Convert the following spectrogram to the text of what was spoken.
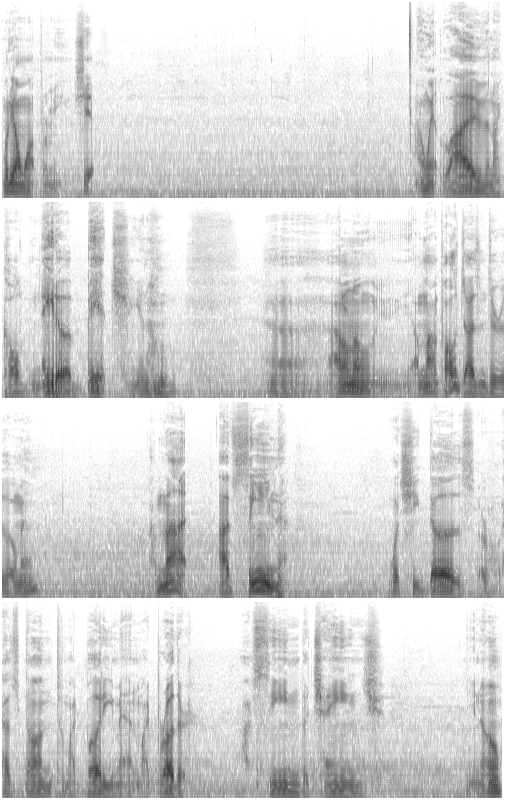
What do y'all want from me? Shit. I went live and I called Nada a bitch, you know? Uh, I don't know. I'm not apologizing to her though, man. I'm not. I've seen what she does or has done to my buddy, man, my brother. I've seen the change, you know?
